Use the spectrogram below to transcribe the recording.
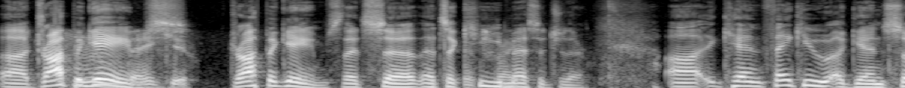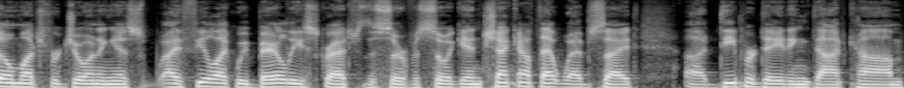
Uh, drop the Mm, games. thank you. Drop the games. That's uh, that's a key right. message there. Uh, Ken, thank you again so much for joining us. I feel like we barely scratched the surface. So, again, check out that website, uh, deeperdating.com.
